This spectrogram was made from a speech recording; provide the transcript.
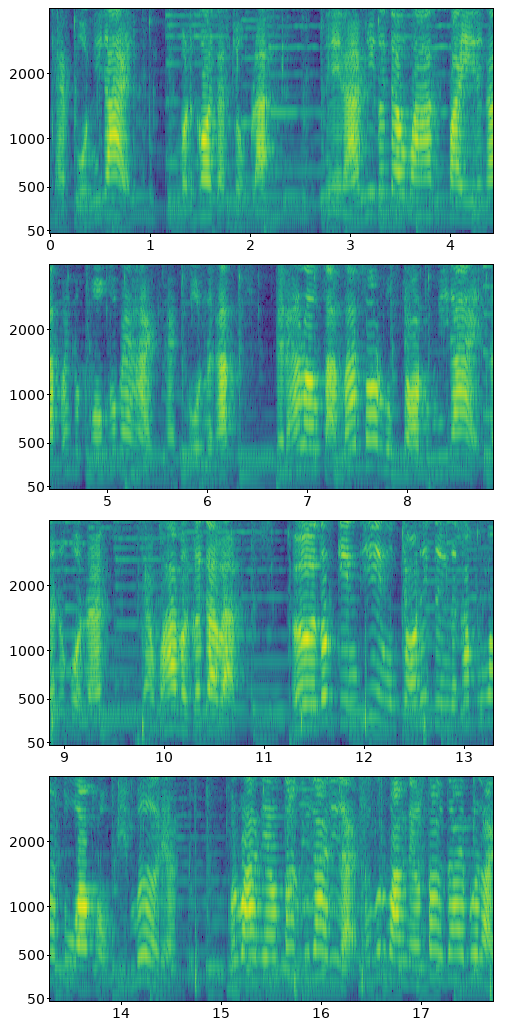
แขนกลที่ได้ มันก็จะจบละเนี่นะพี่ก็จะวางไฟนะครับให้มันโค้งเข้าไปหาแขนกลนะครับแต่ถ้าเราสามารถซ่อนวงจรตรงนี้ได้นะทุกคนนะ แต่ว่ามันก็จะแบบ เออต้องกินที่วงจรนิดนึงนะครับ เพราะว่าตัวของบีมเมอร์เนี่ยมันวางแนวตั้งไม่ได้นี่แหละ ถ้ามันวางแนวตั้งได้เมื่อไหร่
